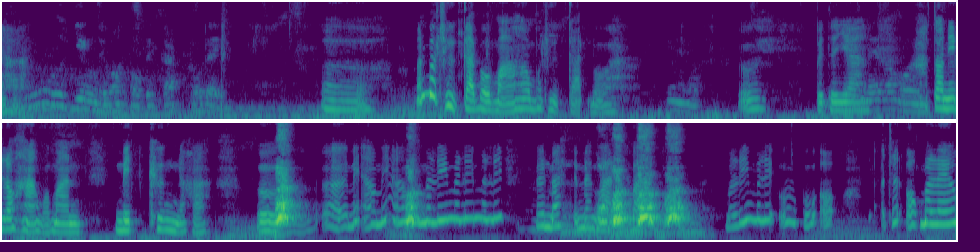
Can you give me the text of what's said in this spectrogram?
นะคะโอ้ยยิงเลยว่าเขาไปกัดเขาได้เออ มันบ่ถือกัดบ่หมาเฮาบ่ถือกัดบ่วะอืม เอ้ยเป็นตายานตอนนี้เราห่างประมาณเม็ดครึ่งนะคะ เออเออไม่เอาไม่เอามาลิมาลิมาลิเห็นไหมเห็นไหมบาดบาดมาลิมาลิโอ้กูออกฉันออกมาแล้ว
